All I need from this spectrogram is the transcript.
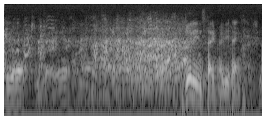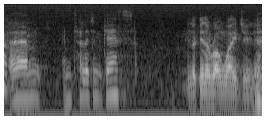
he ought to be. Yeah. Julian's team, who do you think? Um, intelligent guess? You're looking the wrong way, Julian. You're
